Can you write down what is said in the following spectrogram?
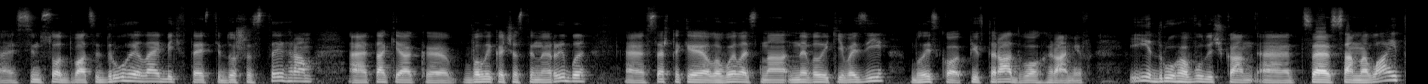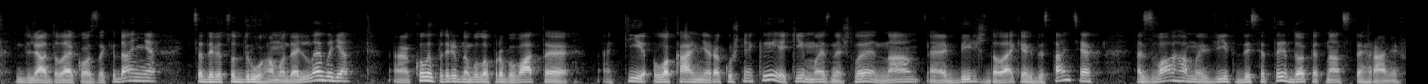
е, 722 лебідь в тесті до 6 грам, е, так як е, велика частина риби е, все ж таки ловилась на невеликій вазі близько 1,5-2 грамів. І друга вудочка е, це саме лайт для далекого закидання. Це 902 модель лебедя, е, коли потрібно було пробивати е, ті локальні ракушняки, які ми знайшли на е, більш далеких дистанціях з вагами від 10 до 15 грамів.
